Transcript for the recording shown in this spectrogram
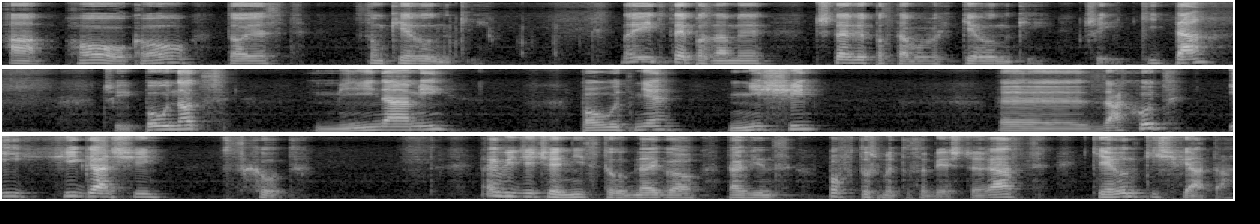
a Hoko to jest, są kierunki. No i tutaj poznamy cztery podstawowe kierunki, czyli Kita, czyli północ, Minami, południe, Nishi, e, zachód i Higashi, wschód. Jak widzicie, nic trudnego, tak więc powtórzmy to sobie jeszcze raz. Kierunki świata.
